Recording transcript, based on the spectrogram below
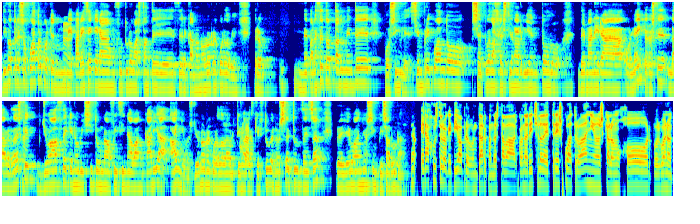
digo tres o cuatro porque hmm. me parece que era un futuro bastante cercano, no lo recuerdo bien, pero me parece totalmente posible, siempre y cuando se pueda gestionar bien todo de manera online. Pero es que la verdad es que hmm. yo hace que no visito una oficina bancaria años. Yo no recuerdo la última vez que estuve, no sé tú, César, pero llevo años sin pisar una. era justo lo que te iba a preguntar cuando estaba, cuando has dicho lo de 3, 4 años, que a lo mejor, pues bueno,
